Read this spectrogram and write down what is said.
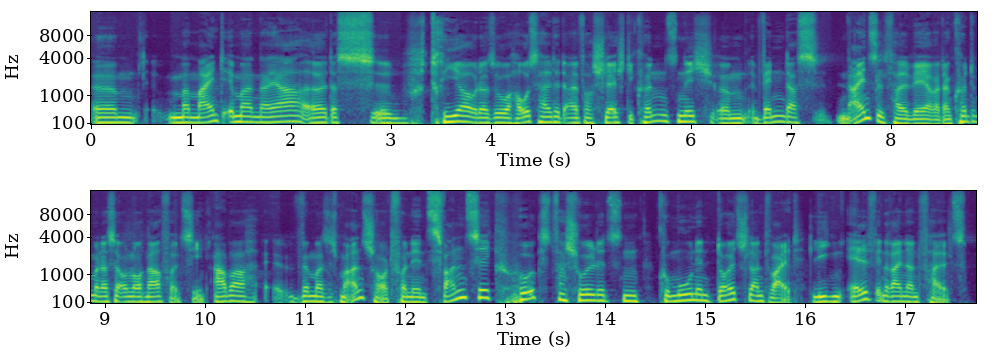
ähm, man meint immer, naja, äh, das äh, Trier oder so haushaltet einfach schlecht, die können es nicht. Ähm, wenn das ein Einzelfall wäre, dann könnte man das ja auch noch nachvollziehen. Aber äh, wenn man sich mal anschaut, von den 20 höchstverschuldetsten Kommunen deutschlandweit liegen elf in Rheinland-Pfalz.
